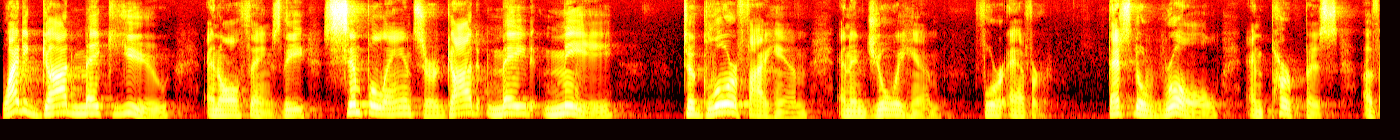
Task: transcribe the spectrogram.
Why did God make you and all things? The simple answer God made me to glorify Him and enjoy Him forever. That's the role and purpose of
